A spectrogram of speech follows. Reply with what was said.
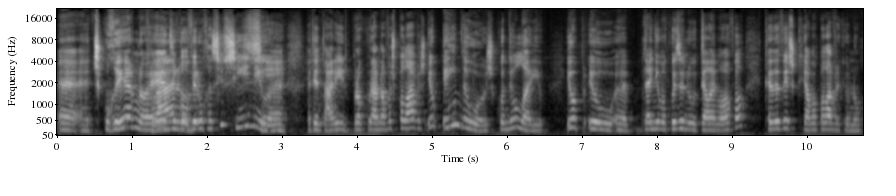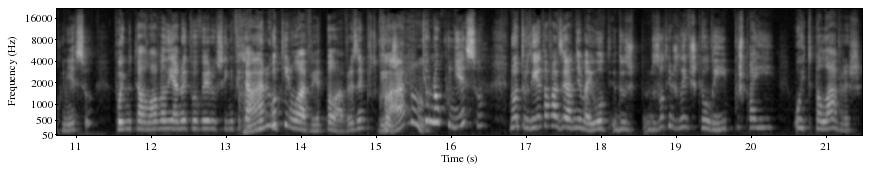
a, a, discorrer, não é? Claro. A desenvolver um raciocínio, a, a tentar ir procurar novas palavras eu ainda hoje, quando eu leio, eu, eu uh, tenho uma coisa no telemóvel, cada vez que há uma palavra que eu não conheço, ponho no telemóvel e à noite vou ver o significado. Claro. Continua a haver palavras em português claro. que eu não conheço. No outro dia estava a dizer à minha mãe, dos, dos últimos livros que eu li, pus para aí oito palavras.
